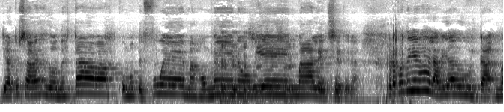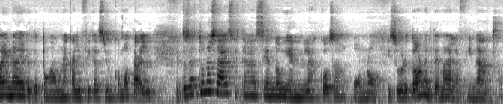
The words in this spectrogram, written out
ya tú sabes dónde estabas, cómo te fue, más o menos, bien, mal, etc. Pero cuando llegas a la vida adulta, no hay nadie que te ponga una calificación como tal. Entonces tú no sabes si estás haciendo bien las cosas o no. Y sobre todo en el tema de las finanzas,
